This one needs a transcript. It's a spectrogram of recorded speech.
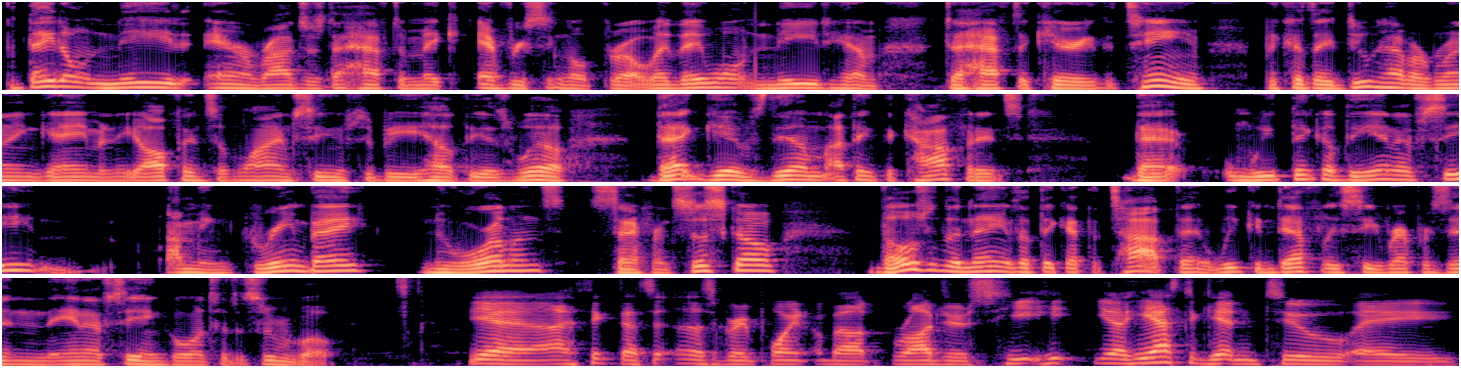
but they don't need Aaron Rodgers to have to make every single throw. They won't need him to have to carry the team because they do have a running game and the offensive line seems to be healthy as well. That gives them, I think, the confidence that when we think of the NFC, I mean, Green Bay, New Orleans, San Francisco, those are the names I think at the top that we can definitely see representing the NFC and going to the Super Bowl. Yeah, I think that's that's a great point about Rodgers. He, he you know he has to get into a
